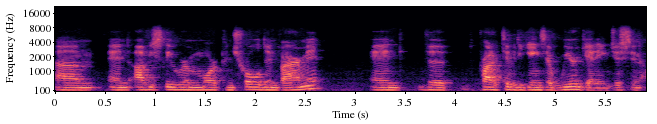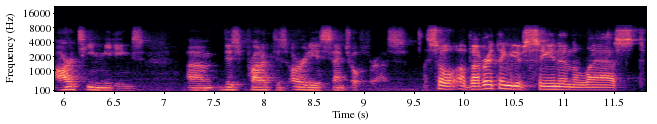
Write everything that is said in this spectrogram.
Um, and obviously, we're a more controlled environment. And the productivity gains that we're getting just in our team meetings, um, this product is already essential for us. So, of everything you've seen in the last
